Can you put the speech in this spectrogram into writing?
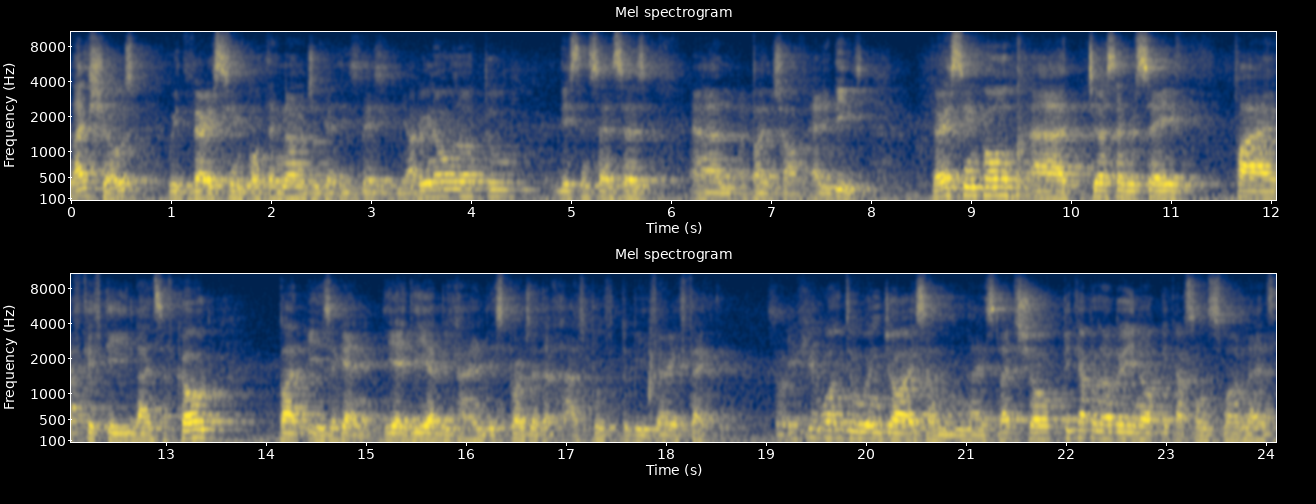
light shows with very simple technology that is basically Arduino Uno, two distance sensors, and a bunch of LEDs. Very simple, uh, just I would say 550 lines of code, but is again the idea behind this project that has proved to be very effective. So if you want to enjoy some nice LED show, pick up an Arduino, pick up some smart LEDs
